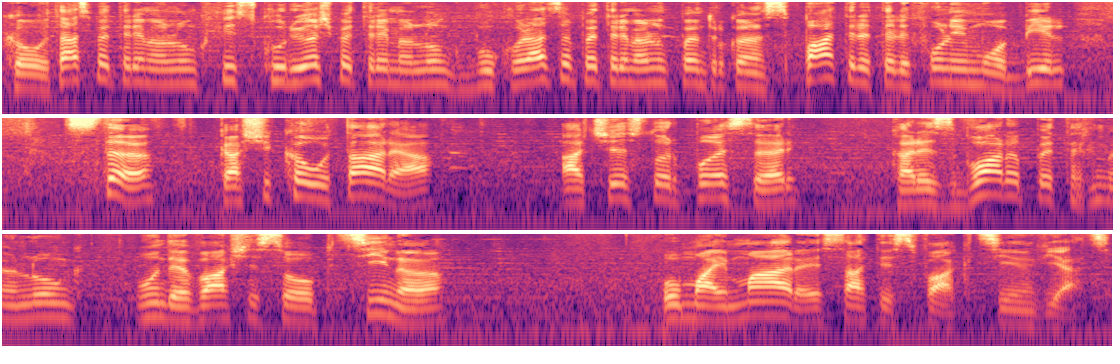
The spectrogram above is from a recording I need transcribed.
căutați pe termen lung, fiți curioși pe termen lung, bucurați pe termen lung pentru că în spatele telefonului mobil stă ca și căutarea acestor păsări care zboară pe termen lung undeva și să obțină o mai mare satisfacție în viață.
